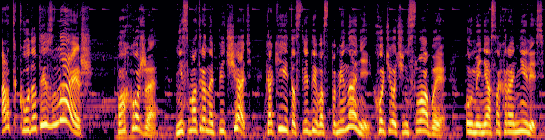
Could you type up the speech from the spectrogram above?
«Откуда ты знаешь?» «Похоже, несмотря на печать, какие-то следы воспоминаний, хоть и очень слабые, у меня сохранились.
